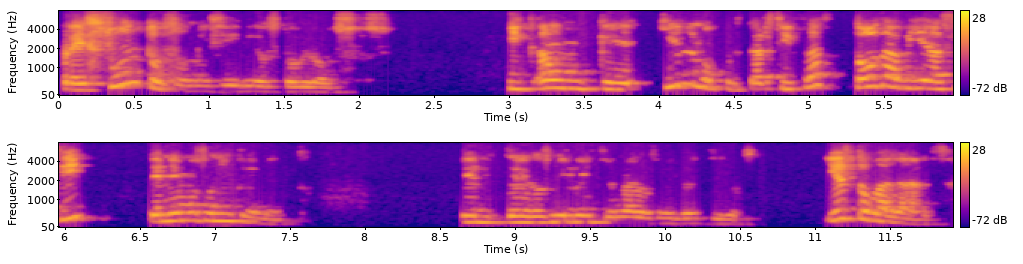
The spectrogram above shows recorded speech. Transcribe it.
presuntos homicidios dolosos. Y aunque quieran ocultar cifras, todavía así tenemos un incremento de, 2021 a 2022. Y esto va a la alza.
